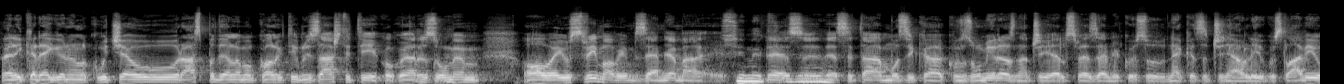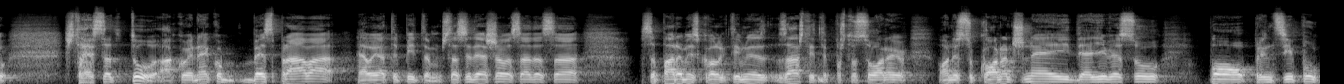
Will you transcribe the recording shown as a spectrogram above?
velika regionalna kuća u raspodelama u kolektivnoj zaštiti, koliko ja razumem, ovaj, u svim ovim zemljama gde se, da. gde se ta muzika konzumira, znači jel, sve zemlje koje su nekad sačinjavali Jugoslaviju, šta je sad tu? Ako je neko bez prava, evo ja te pitam, šta se dešava sada sa sa parama iz kolektivne zaštite, pošto su one, one su konačne i deljive su po principu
